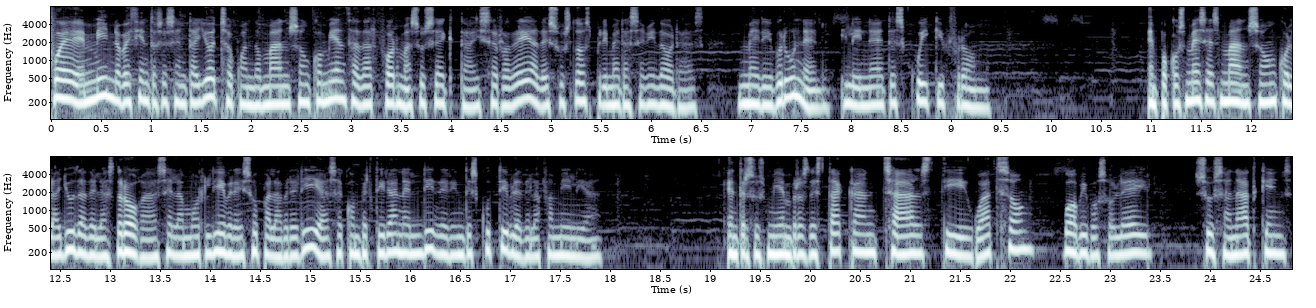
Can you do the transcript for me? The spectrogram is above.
Fue en 1968 cuando Manson comienza a dar forma a su secta y se rodea de sus dos primeras seguidoras, Mary Brunel y Lynette Squeaky From. En pocos meses Manson, con la ayuda de las drogas, el amor libre y su palabrería, se convertirá en el líder indiscutible de la familia. Entre sus miembros destacan Charles T. Watson, Bobby Beausoleil, Susan Atkins,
